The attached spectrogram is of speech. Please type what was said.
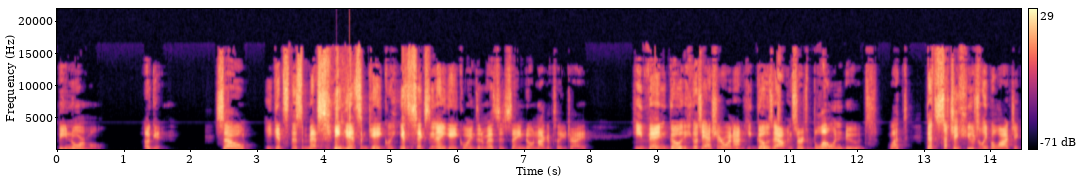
be normal again. So he gets this mess. He gets a gay coin. He gets 69 gay coins and a message saying, "Don't knock until you try it." He then go. He goes, "Yeah, sure, why not?" He goes out and starts blowing dudes. What? That's such a huge leap of logic.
